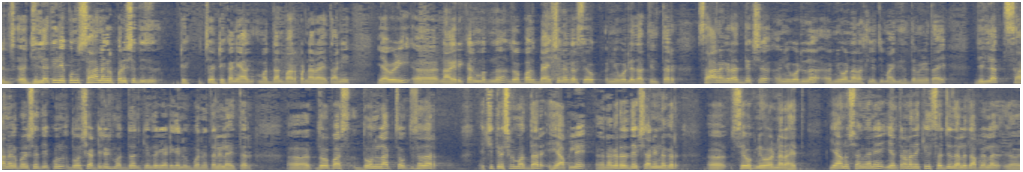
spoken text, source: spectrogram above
ज- जिल्ह्यातील एकूण सहा नगर परिषदे ठिकच्या ठिकाणी आज मतदान पार पडणार आहेत आणि यावेळी नागरिकांमधनं जवळपास ब्याऐंशी नगरसेवक निवडले जातील तर सहा नगराध्यक्ष निवडला निवडणार असल्याची माहिती सध्या मिळत आहे. जिल्ह्यात सहा नगरपरिषद एकूण दोनशे अठ्ठेचाळीस मतदान केंद्र या ठिकाणी उभारण्यात आलेलं आहे तर जवळपास दोन लाख चौतीस हजार एकशे त्रेसष्ट मतदार हे आपले नगराध्यक्ष आणि नगर सेवक निवडणार आहेत. या अनुषंगाने यंत्रणा देखील सज्ज झाल्याचं आपल्याला अ,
